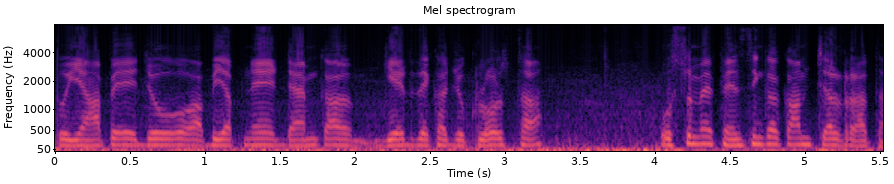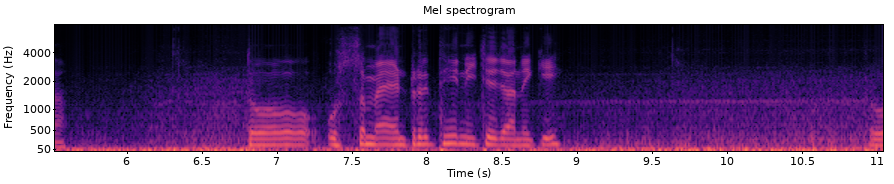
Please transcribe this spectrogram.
तो यहाँ पे जो अभी अपने डैम का गेट देखा जो क्लोज था उस समय फेंसिंग का काम चल रहा था। तो उस समय एंट्री थी नीचे जाने की। तो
